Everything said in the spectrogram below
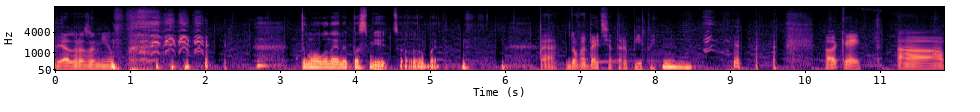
Я зрозумів. Тому вони не посміють цього робити. Так, доведеться терпіти. Мгм. Окей. А,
